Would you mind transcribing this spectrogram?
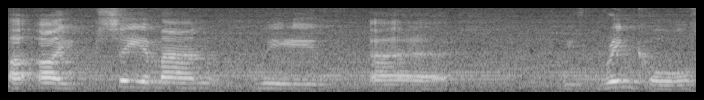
I, I see a man with uh, with wrinkles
